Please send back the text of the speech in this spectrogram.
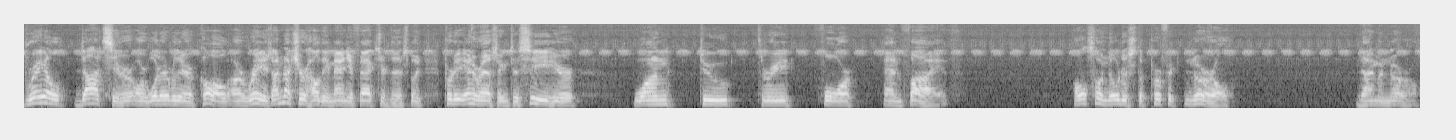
braille dots here, or whatever they're called, are raised. I'm not sure how they manufactured this, but pretty interesting to see here. One, two, three, four, and five. Also notice the perfect knurl diamond knurl.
